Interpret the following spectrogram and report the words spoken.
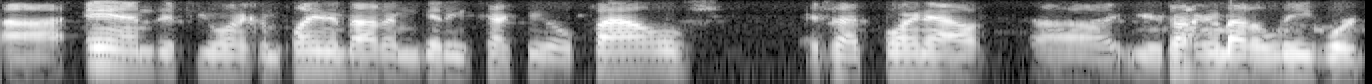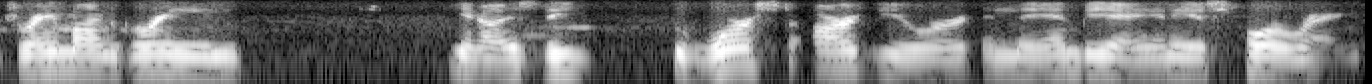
Uh, and if you want to complain about him getting technical fouls, as I point out, uh, you're talking about a league where Draymond Green, you know, is the worst arguer in the NBA, and he has four rings.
